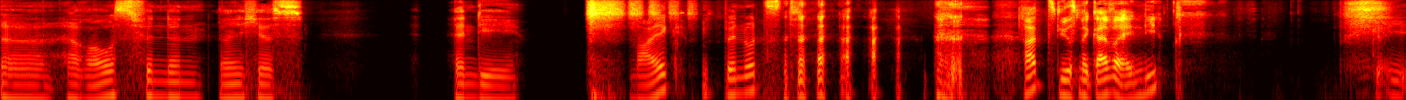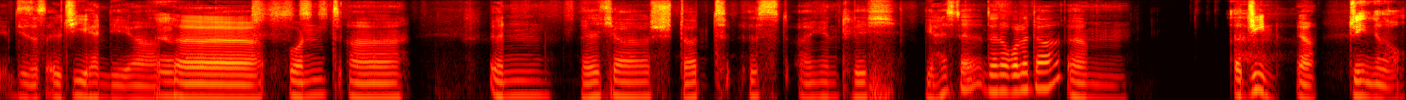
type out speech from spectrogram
äh, herausfinden, welches Handy Mike benutzt hat. Dieses MacGyver-Handy. Dieses LG-Handy, ja. Äh, und äh, in welcher Stadt ist eigentlich, wie heißt der, deine Rolle da? Ähm, äh, Jean, ja. Gene, genau.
